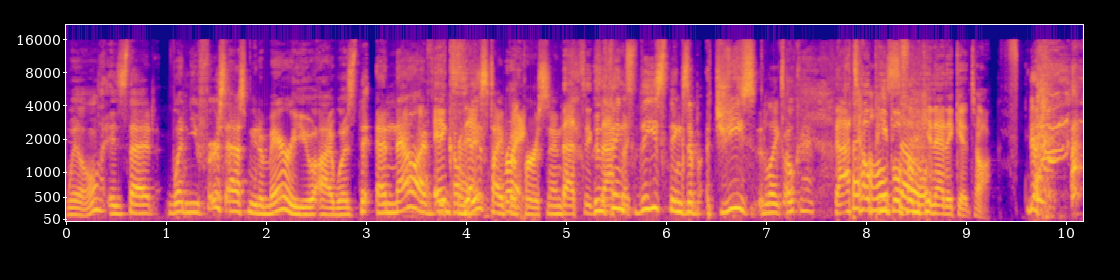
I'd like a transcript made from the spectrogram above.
Will, is that when you first asked me to marry you, I was, the, and now I've become Exact- this type right. of person That's who thinks these things about. Geez, like okay, that's But how people from connecticut talk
